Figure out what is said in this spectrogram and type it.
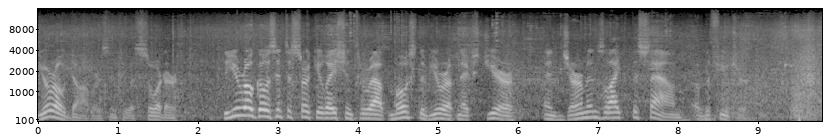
euro dollars into a sorter. The euro goes into circulation throughout most of Europe next year, and Germans like the sound of the future.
